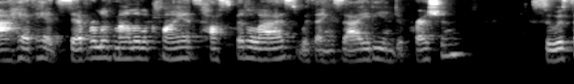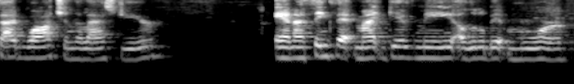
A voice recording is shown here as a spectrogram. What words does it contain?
I have had several of my little clients hospitalized with anxiety and depression, suicide watch in the last year. And I think that might give me a little bit more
